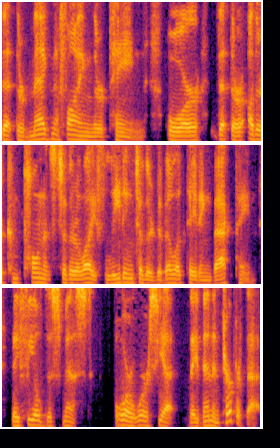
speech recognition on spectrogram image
that they're magnifying their pain or that there are other components to their life leading to their debilitating back pain. They feel dismissed. Or worse yet, they then interpret that,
